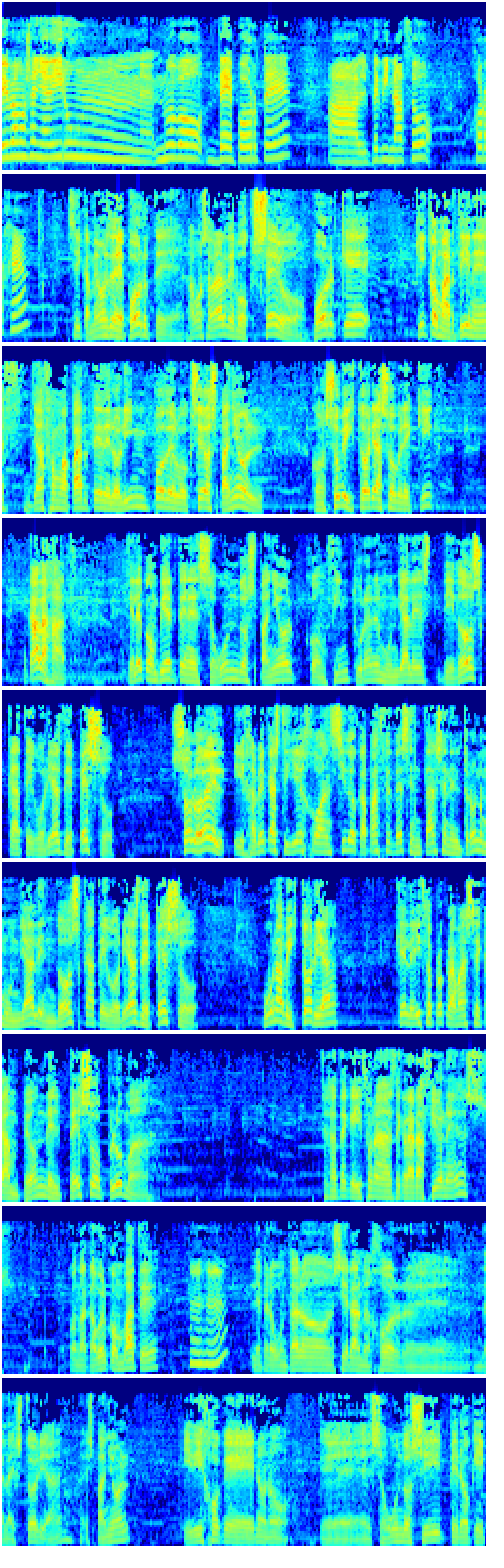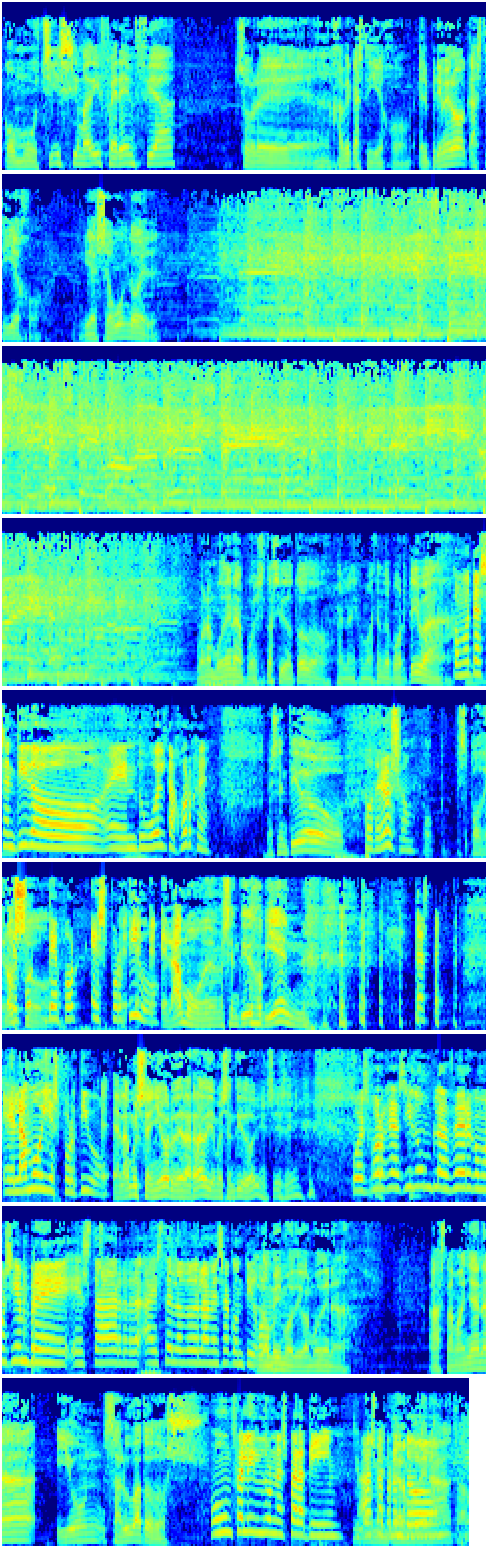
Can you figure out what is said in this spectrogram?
Hoy vamos a añadir un nuevo deporte al pepinazo. Jorge, Sí, cambiamos de deporte. Vamos a hablar de boxeo, porque Kiko Martínez ya forma parte del Olimpo del boxeo español, con su victoria sobre Kit Galahad, que le convierte en el segundo español con cinturones mundiales de dos categorías de peso. Solo él y Javier Castillejo han sido capaces de sentarse en el trono mundial en dos categorías de peso. Una victoria que le hizo proclamarse campeón del peso pluma. Fíjate que hizo unas declaraciones cuando acabó el combate. Le preguntaron si era el mejor eh, de la historia ¿no? español y dijo que no, no, que el segundo sí, pero que con muchísima diferencia sobre Javier Castillejo. El primero Castillejo y el segundo él. Bueno, Mudena, pues esto ha sido todo en la información deportiva. ¿cómo te has sentido en tu vuelta, Jorge? Me he sentido Poderoso. po- poderoso. Depo- esportivo. Eh, El amo, eh, me he sentido bien. El amo y esportivo. El amo y señor de la radio me he sentido hoy, sí, sí. Pues Jorge, ha sido un placer, como siempre, estar a este lado de la mesa contigo. Lo mismo digo, Almudena. Hasta mañana y un saludo a todos. Un feliz lunes para ti. Hasta pronto. Almudena, chao.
